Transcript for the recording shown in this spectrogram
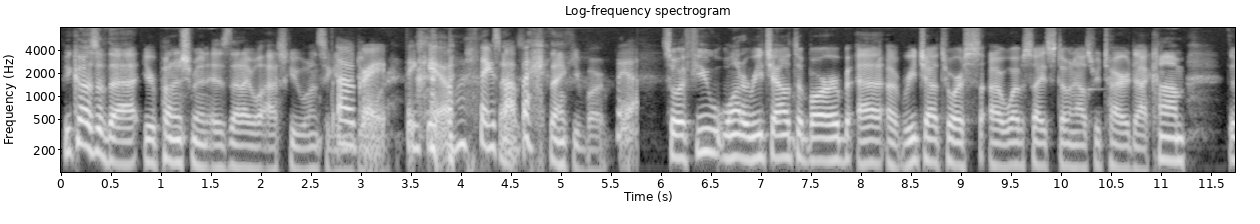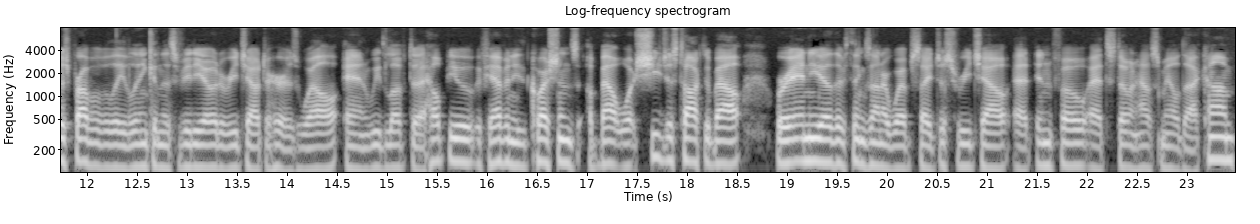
because of that, your punishment is that I will ask you once again. oh to do great. Thank you. Thanks, Bob. Thanks. Thank you, Barb. Yeah. So if you want to reach out to Barb, uh, uh, reach out to our, our website, stonehouseretire.com. There's probably a link in this video to reach out to her as well. And we'd love to help you. If you have any questions about what she just talked about or any other things on our website, just reach out at info at stonehousemail.com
